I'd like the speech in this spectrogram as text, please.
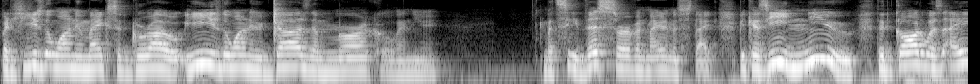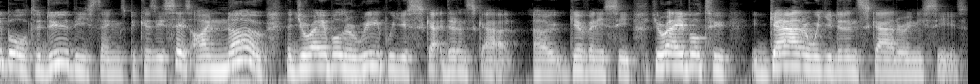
but He's the one who makes it grow. He's the one who does the miracle in you. But see, this servant made a mistake because he knew that God was able to do these things because he says, I know that you're able to reap where you didn't scatter, uh, give any seed. You're able to gather where you didn't scatter any seeds.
